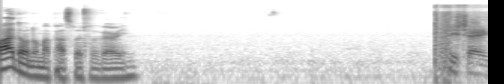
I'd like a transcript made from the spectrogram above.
I don't know my password for very. Please say.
